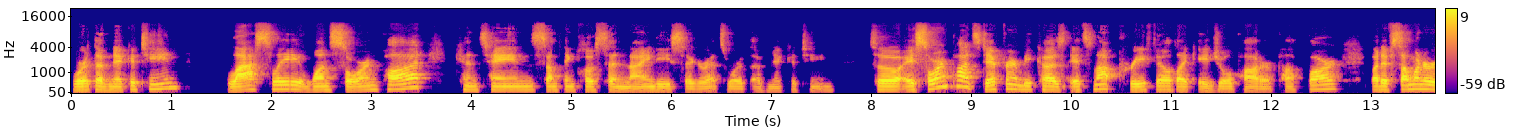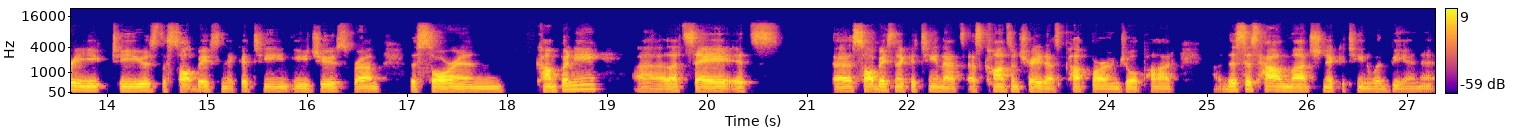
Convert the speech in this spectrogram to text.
worth of nicotine. Lastly, one Suorin pod contains something close to 90 cigarettes worth of nicotine. So a Suorin pod's different because it's not pre-filled like a Juul pod or puff bar. But if someone were to use the salt-based nicotine e-juice from the Suorin company, uh, let's say it's a salt-based nicotine that's as concentrated as puff bar and Juul pod, uh, this is how much nicotine would be in it.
